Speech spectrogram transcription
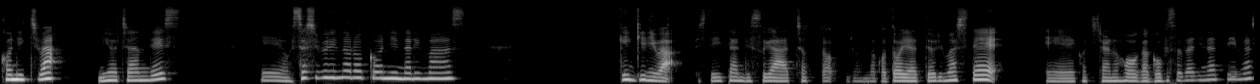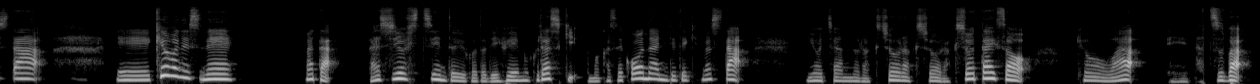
こんにちは、みおちゃんです。えー、お久しぶりの録音になります。元気にはしていたんですが、ちょっといろんなことをやっておりまして、えー、こちらの方がご無沙汰になっていました。えー、今日はですね、またラジオ出演ということで FM 倉敷お任せコーナーに出てきました。みおちゃんの楽勝楽勝楽勝体操。今日は、え夏場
